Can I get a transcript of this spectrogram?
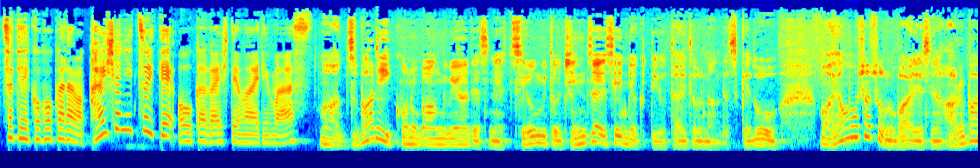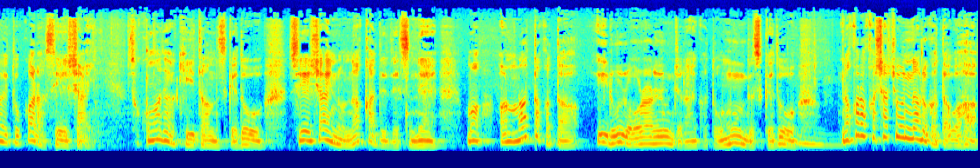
さて、ここからは会社についてお伺いしてまいります。まあ、ズバリこの番組はですね、強みと人材戦略というタイトルなんですけど、まあ、山本社長の場合ですね、アルバイトから正社員。そこまでは聞いたんですけど、正社員の中でですね、まあ、あの、なった方、いろいろおられるんじゃないかと思うんですけど、うん、なかなか社長になる方は、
